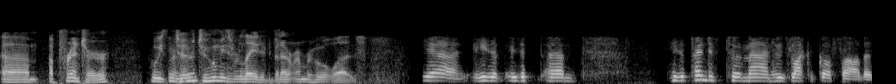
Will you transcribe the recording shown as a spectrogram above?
um, a printer who he's, to, to whom he's related, but I don't remember who it was. Yeah, he's a he's a um, he's apprenticed to a man who's like a godfather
